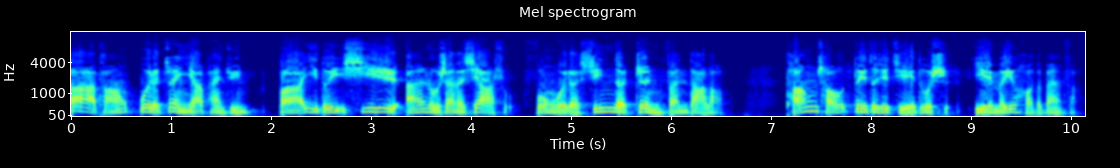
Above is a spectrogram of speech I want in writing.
大唐为了镇压叛军，把一堆昔日安禄山的下属封为了新的正藩大佬。唐朝对这些节度使也没有好的办法，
